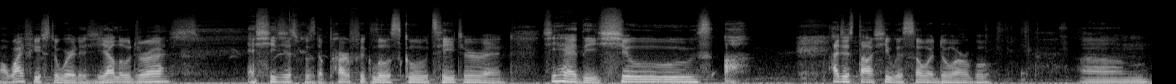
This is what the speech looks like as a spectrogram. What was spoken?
my wife used to wear this yellow dress, and she just was the perfect little school teacher, and she had these shoes. Oh, I just thought she was so adorable. Um,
